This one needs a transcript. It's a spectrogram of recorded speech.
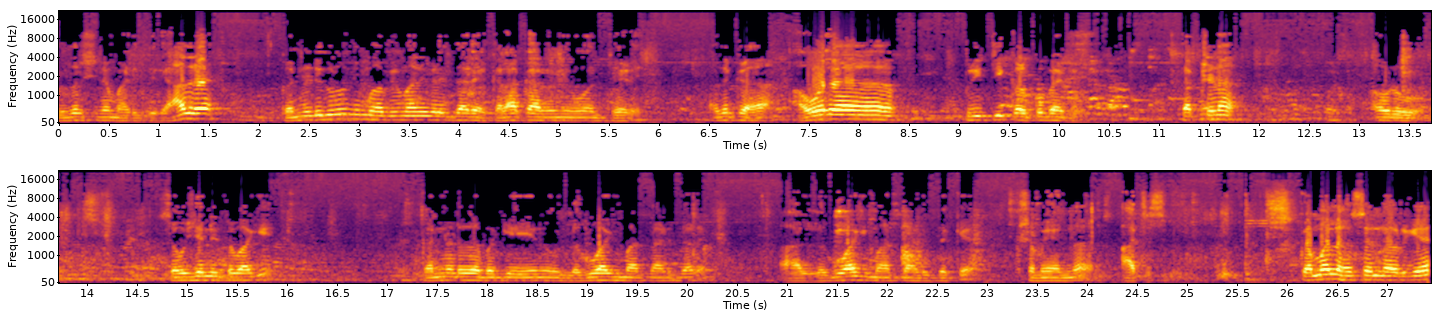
ಪ್ರದರ್ಶನ ಮಾಡಿದ್ದೀರಿ. ಆದರೆ ಕನ್ನಡಿಗರು ನಿಮ್ಮ ಅಭಿಮಾನಿಗಳಿದ್ದಾರೆ ಕಲಾಕಾರ ನೀವು ಅಂಥೇಳಿ. ಅದಕ್ಕೆ ಅವರ ಪ್ರೀತಿ ಕಳ್ಕೊಬೇಡ್ರಿ ತಕ್ಷಣ ಅವರು ಸೌಜನ್ಯತವಾಗಿ ಕನ್ನಡದ ಬಗ್ಗೆ ಏನು ಲಘುವಾಗಿ ಮಾತನಾಡಿದ್ದಾರೆ, ಆ ಲಘುವಾಗಿ ಮಾತನಾಡಿದ್ದಕ್ಕೆ ಕ್ಷಮೆಯನ್ನು ಆಚಿಸಬೇಕು ಕಮಲ್ ಹಸನ್ ಅವರಿಗೆ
